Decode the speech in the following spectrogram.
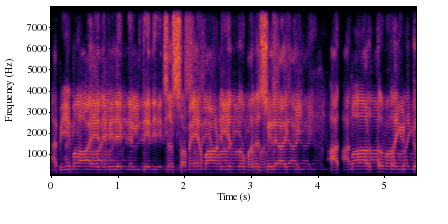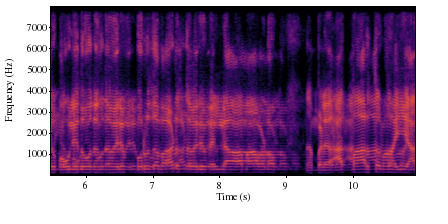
അഭിമായ നിമിരങ്ങൾ ധരിച്ച സമയമാണ് എന്ന് മനസ്സിലാക്കി ആത്മാർത്ഥമായിട്ട് മൗലി തോന്നുന്നവരും ബുറുത പാടുന്നവരും എല്ലാം ആവണം. നമ്മൾ ആത്മാർത്ഥമായി ആ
